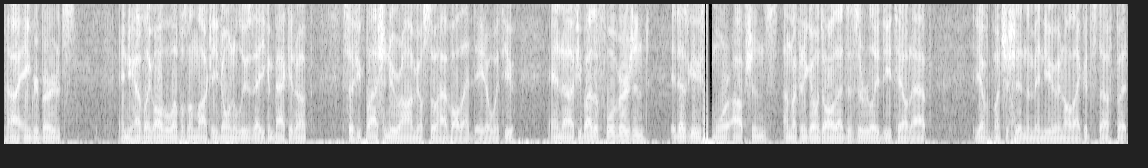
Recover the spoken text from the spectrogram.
uh, Angry Birds and you have like all the levels unlocked and you don't want to lose that, you can back it up. So if you flash a new ROM, you'll still have all that data with you. And uh, if you buy the full version, it does give you some more options. I'm not going to go into all that. This is a really detailed app. You have a bunch of shit in the menu and all that good stuff, but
